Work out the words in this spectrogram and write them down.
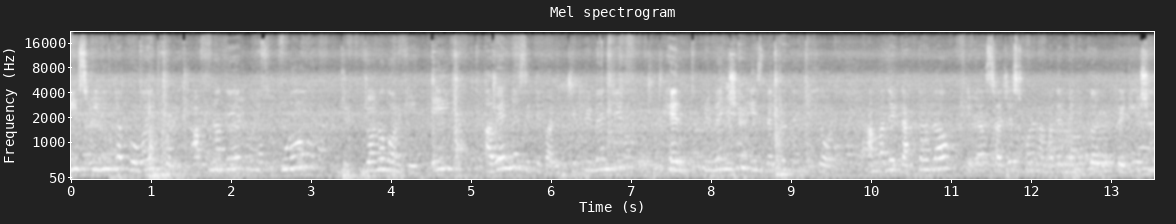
এই স্ক্রিনিংটা প্রোভাইড করে। আপনাদের পুরো জনগণকে এই অ্যাওয়ারনেস দিতে পারি যে preventive health prevention is better than cure আমাদের ডাক্তাররাও এটা সাজেস্ট করেন, আমাদের মেডিকেল রেডিয়েশন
